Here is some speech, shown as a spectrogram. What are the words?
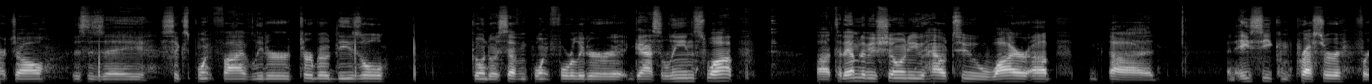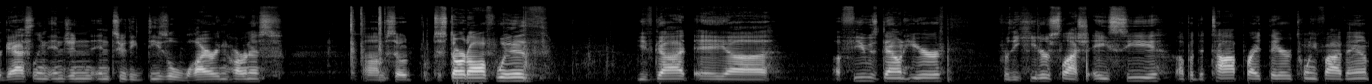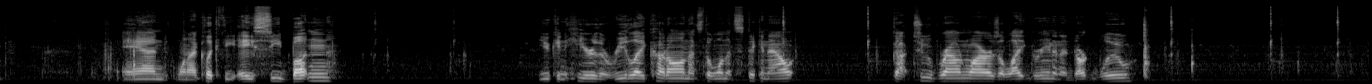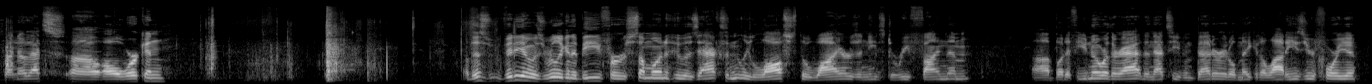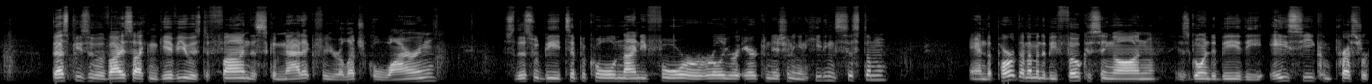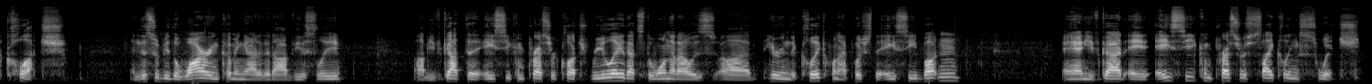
Alright y'all, this is a 6.5 liter turbo diesel going to a 7.4 liter gasoline swap. Uh, today I'm going to be showing you how to wire up uh, an AC compressor for a gasoline engine into the diesel wiring harness. Um, so to start off with, you've got a, uh, a fuse down here for the heater slash AC up at the top right there, 25 amp. And when I click the AC button, you can hear the relay cut on. That's the one that's sticking out. Got two brown wires, a light green and a dark blue. So I know that's uh, all working. This video is really going to be for someone who has accidentally lost the wires and needs to refine them. Uh, but if you know where they're at, then that's even better. It'll make it a lot easier for you. Best piece of advice I can give you is to find the schematic for your electrical wiring. So this would be typical 94 or earlier air conditioning and heating system. And the part that I'm going to be focusing on is going to be the AC compressor clutch. And this would be the wiring coming out of it, obviously. Um, you've got the AC compressor clutch relay. That's the one that I was uh, hearing the click when I pushed the AC button. And you've got a AC compressor cycling switch.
